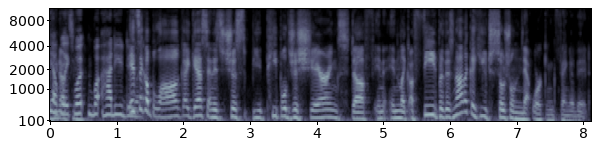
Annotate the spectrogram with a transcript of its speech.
yeah, like seen- what, what? How do you do it? It's it? like a blog, I guess, and it's just people just sharing stuff in, in like a feed, but there's not like a huge social networking thing of it.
